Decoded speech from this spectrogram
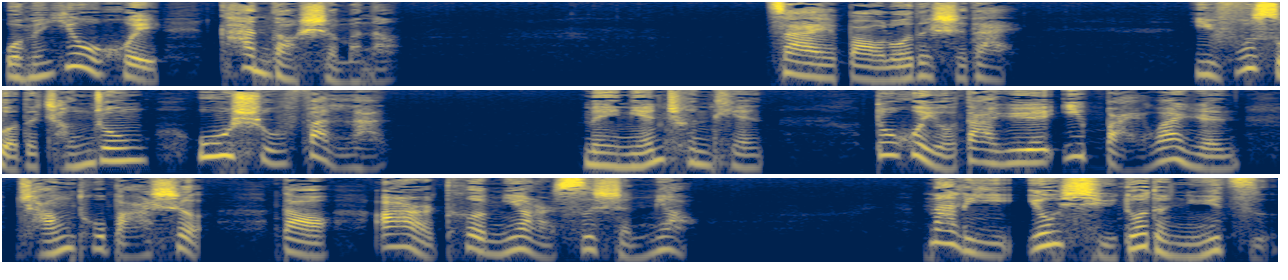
我们又会看到什么呢？在保罗的时代，以弗所的城中巫术泛滥，每年春天都会有大约一百万人长途跋涉到阿尔特米尔斯神庙，那里有许多的女子。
